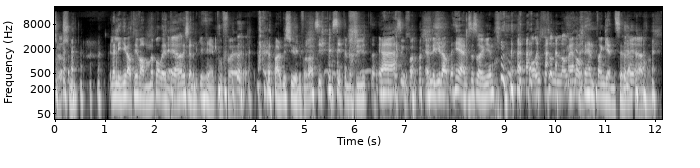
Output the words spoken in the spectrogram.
shortsen. Eller ligger alltid i vannet på alle intervjuene. Ja. De skjønner ikke helt hvorfor Hva er det du skjuler for da? Sitter med pute. Ja, jeg ligger alltid hele sesongen. Alltid sånn Og jeg har alltid henta en genser eller annet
